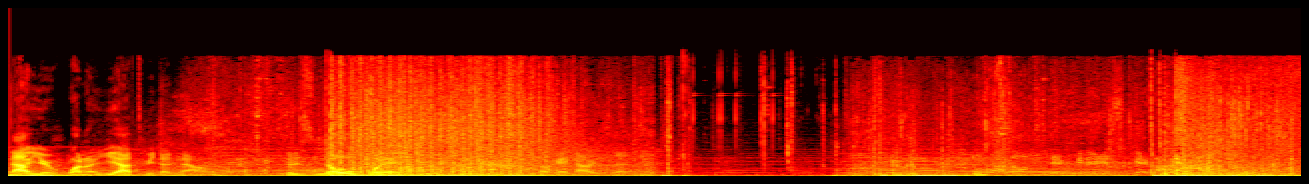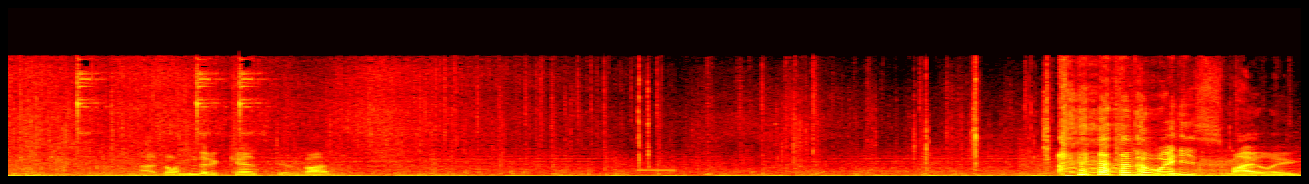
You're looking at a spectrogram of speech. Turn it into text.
Now you're one. You have to be dead now. There's no way. Okay, now he's dead. ¿A dónde crees que vas? the way he's smiling.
